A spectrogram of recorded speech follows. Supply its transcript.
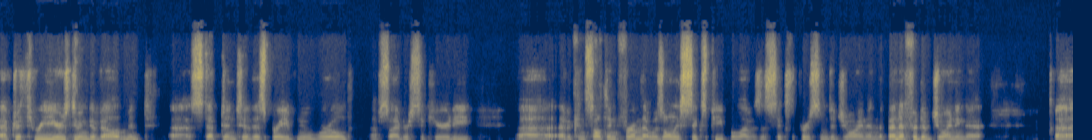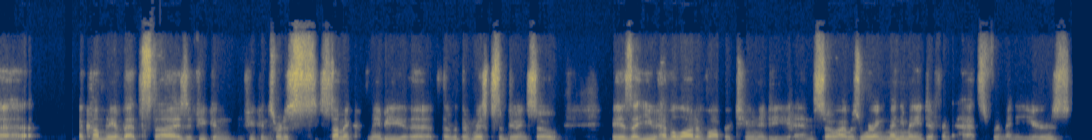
after three years doing development, uh, stepped into this brave new world of cybersecurity uh, at a consulting firm that was only six people. I was the sixth person to join, and the benefit of joining a uh, a company of that size, if you can if you can sort of stomach maybe the, the the risks of doing so, is that you have a lot of opportunity. And so I was wearing many many different hats for many years,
